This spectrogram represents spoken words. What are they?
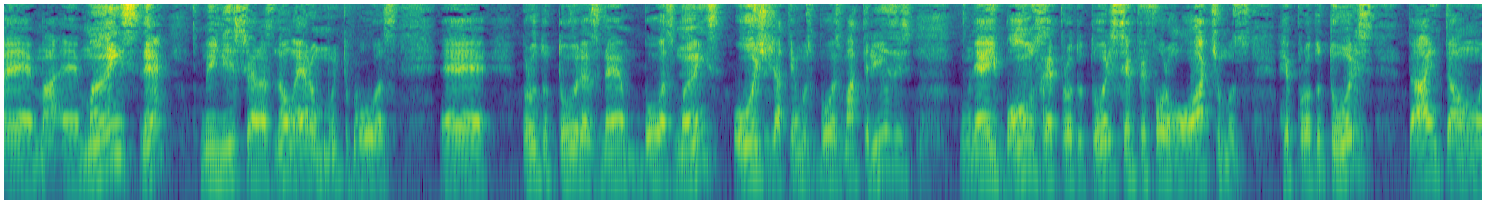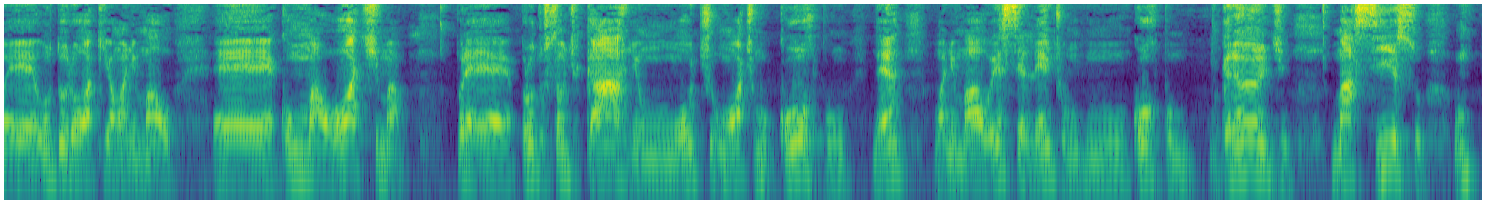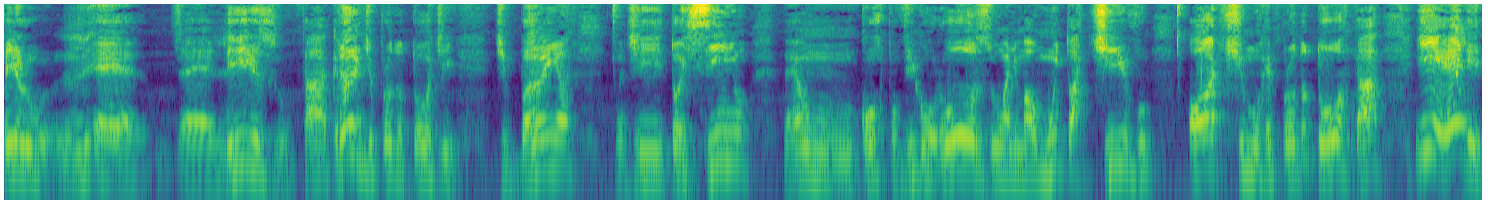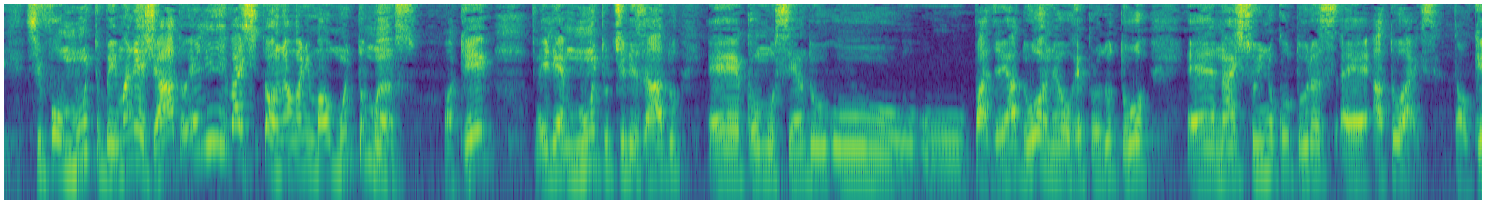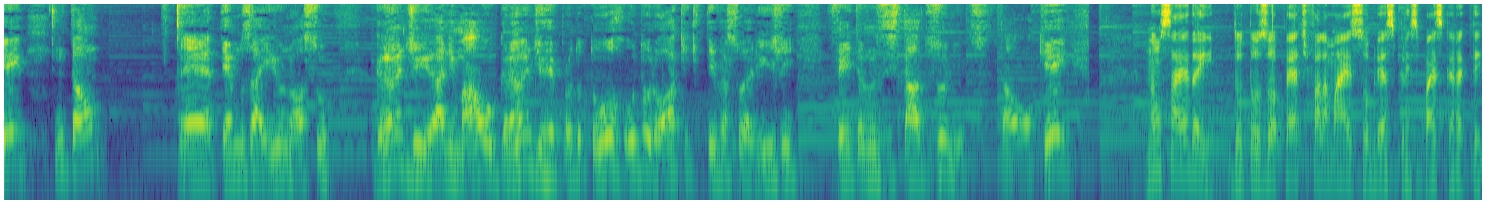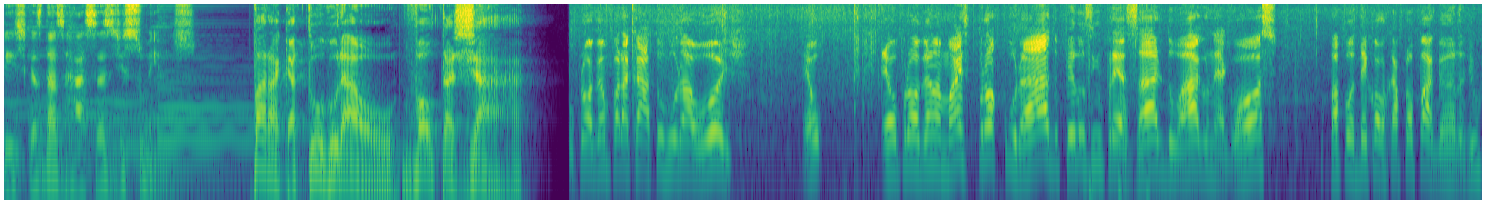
é, é, mães, né? No início elas não eram muito boas é, produtoras, né? Boas mães. Hoje já temos boas matrizes, né? E bons reprodutores, sempre foram ótimos reprodutores, tá? Então, é, o Duroc é um animal é, com uma ótima é, produção de carne, um, um ótimo corpo, né? um animal excelente, um, um, corpo grande, maciço, um pelo é, é, liso, tá? grande produtor de, de banha, de toicinho, né? um corpo vigoroso, um animal muito ativo, ótimo reprodutor, tá? E ele, se for muito bem manejado, ele vai se tornar um animal muito manso ok? Ele é muito utilizado é, como sendo o, o padreador, né, o reprodutor é, nas suinoculturas é, atuais, tá ok? Então, é, temos aí o nosso grande animal, grande reprodutor, o Duroc, que teve a sua origem feita nos Estados Unidos, tá ok? Não saia daí, Dr. Zopete fala mais sobre as principais características das raças de suínos. Paracatu Rural, volta já. O programa Paracatu Rural hoje é o, é o programa mais procurado pelos empresários do agronegócio para poder colocar propaganda, viu?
